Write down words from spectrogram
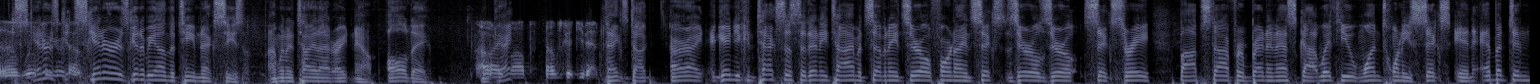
we'll Skinner's, figure it out. Skinner is going to be on the team next season. I'm going to tell you that right now, all day. All okay? right, Bob. Sounds good. You bet. Thanks, Doug. All right. Again, you can text us at any time at 780-496-0063. Bob Stauffer and Brendan Escott with you, 126 in Edmonton.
